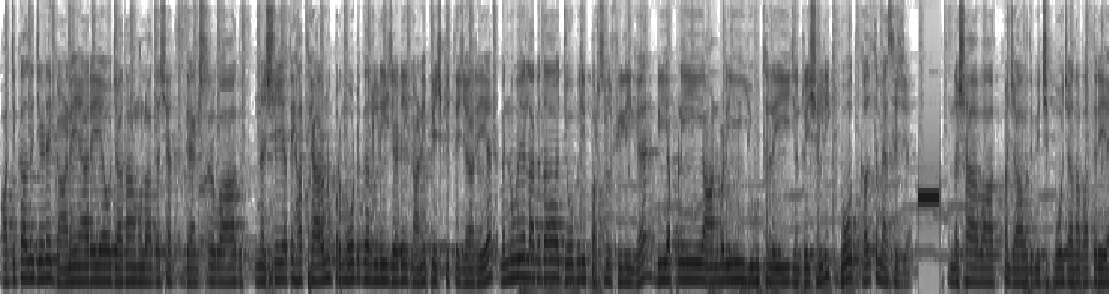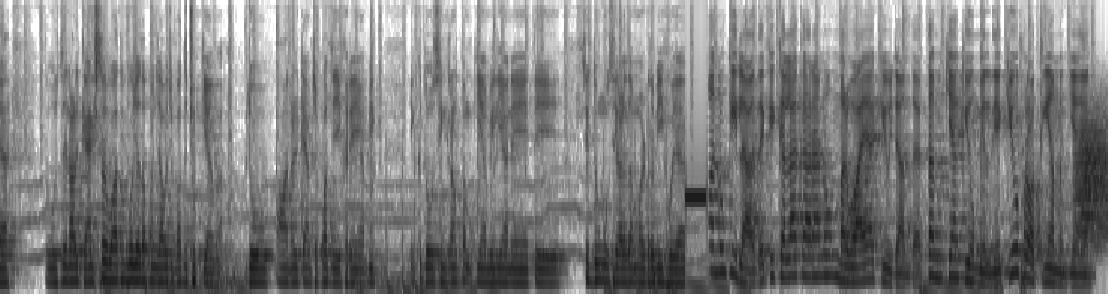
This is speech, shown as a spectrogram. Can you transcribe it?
ਅੱਜ ਕੱਲ ਦੇ ਜਿਹੜੇ ਗਾਣੇ ਆ ਰਹੇ ਆ, ਉਹ ਜ਼ਿਆਦਾ ਮੈਨੂੰ ਸ਼ਾਇਦ ਗੈਂਗਸਟਰਵਾਦ, ਨਸ਼ੇ ਅਤੇ ਹਥਿਆਰਾਂ ਨੂੰ ਪ੍ਰਮੋਟ ਕਰਨ ਲਈ ਜਿਹੜੇ ਗਾਣੇ ਪੇਸ਼ ਕੀਤੇ ਜਾ ਰਹੇ ਆ। ਮੈਨੂੰ ਇਹ ਲੱਗਦਾ ਜੋ ਮੇਰੀ ਪਰਸਨਲ ਫੀਲਿੰਗ ਹੈ ਵੀ ਆਪਣੀ ਆਉਣ ਵਾਲੀ ਯੂਥ ਲਈ ਜਨਰੇਸ਼ਨ ਲਈ ਇੱਕ ਬਹੁਤ ਗਲਤ ਮੈਸੇਜ ਹੈ। ਨਸ਼ਾਵਾਦ ਪੰਜਾਬ ਦੇ ਵਿੱਚ ਬਹੁਤ ਜ਼ਿਆਦਾ ਵੱਧ ਰਿਹਾ ਹੈ ਤੇ ਉਸ ਦੇ ਨਾਲ ਗੈਂਗਸਟਰਵਾਦ ਵੀ ਬਹੁਤ ਜ਼ਿਆਦਾ ਪੰਜਾਬ ਵਿੱਚ ਵੱਧ ਚੁੱਕਿਆ ਵਾ, ਜੋ ਆਉਣ ਵਾਲੇ ਟਾਈਮ 'ਚ ਆਪਾਂ ਦੇਖ ਰਹੇ ਹਾਂ ਵੀ ਇੱਕ ਦੋ ਸਿੰਗਰਾਂ ਨੂੰ ਧਮਕੀਆਂ ਮਿਲੀਆਂ ਨੇ ਤੇ ਸਿੱਧੂ ਮੂਸੇਵਾਲੇ ਦਾ ਮਰਡਰ ਵੀ ਹੋਇਆ। ਤੁਹਾਨੂੰ ਕੀ ਲੱਗਦਾ ਕਿ ਕਲਾਕਾਰਾਂ ਨੂੰ ਮਰਵਾਇਆ ਕਿਉਂ ਜਾਂਦਾ ਹੈ? ਧਮਕੀਆਂ ਕਿਉਂ ਮਿਲਦੀਆਂ? ਕਿਉਂ ਫਰੋਤੀਆਂ ਮੰਗੀਆਂ ਜਾਂਦੀਆਂ?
